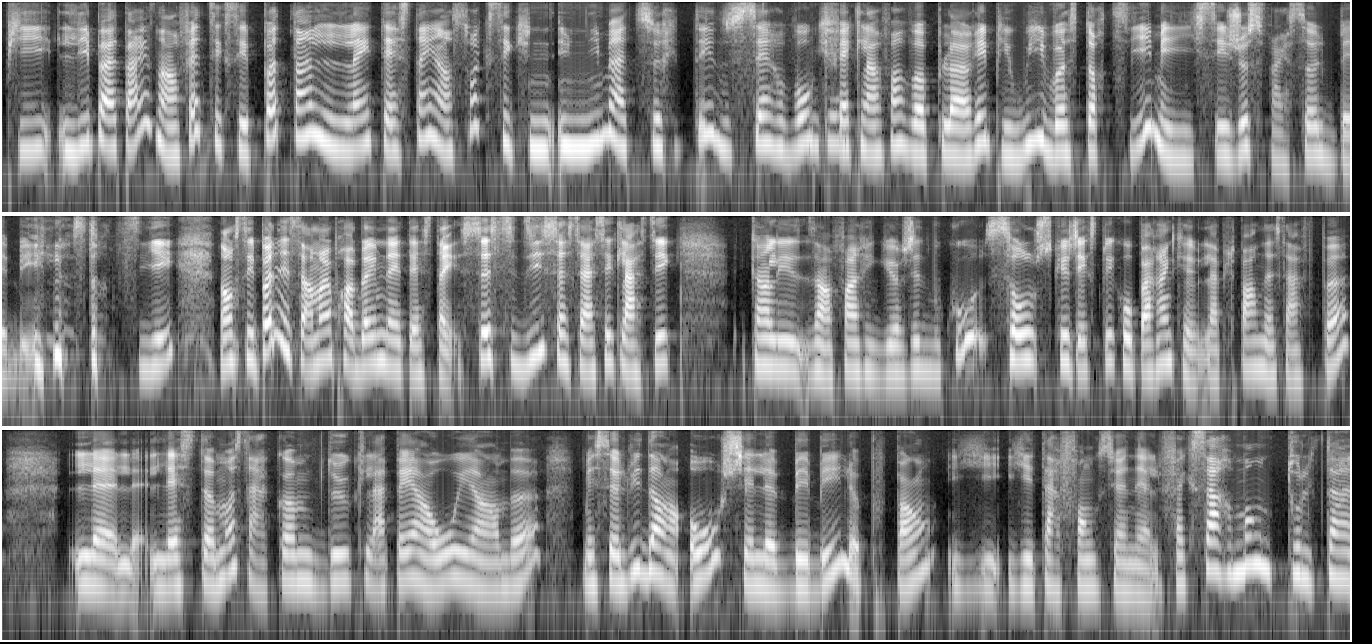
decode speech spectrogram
Puis l'hypothèse, en fait, c'est que c'est pas tant l'intestin en soi que c'est qu'une une immaturité du cerveau qui fait que l'enfant va pleurer. Puis oui, il va se tortiller, mais il sait juste faire ça, le bébé, se tortiller. Donc, c'est pas nécessairement un problème d'intestin. Ceci dit, ça, c'est assez classique quand les enfants régurgitent beaucoup. Sauf ce que j'explique aux parents que la plupart ne savent pas. Le- le- L'estomac, ça a comme deux clapets en haut et en bas. Mais celui d'en haut, chez le bébé, le poupon, il, il est à fonctionnel. Fait que ça remonte tout le temps.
